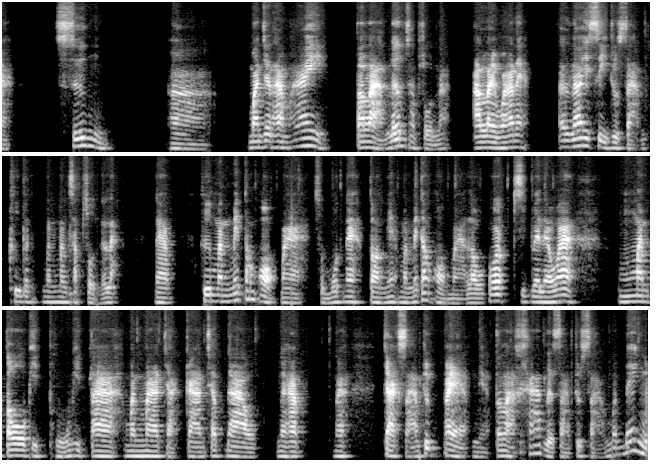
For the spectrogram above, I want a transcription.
นะซึ่งอ่ามันจะทำให้ตลาดเริ่มสับสนละอะไรวะเนี่ยแล้วไอ้4.3คือมันมันมันสับสนแล้วแหละนะครับ คือมันไม่ต้องออกมาสมมุตินะ ตอนเนี้ยมันไม่ต้องออกมา เราก็คิดไว้แล้วว่า มันโตผิดหูผิดตา มันมาจากการชัดดาวนะครับนะ จาก 3.8 เนี่ย ตลาดคาดเหลือ 3.3 มันเด้งไป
